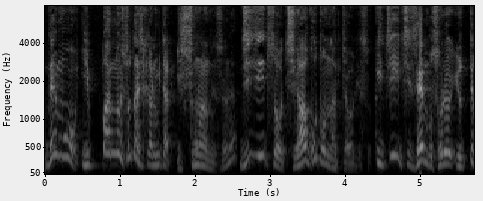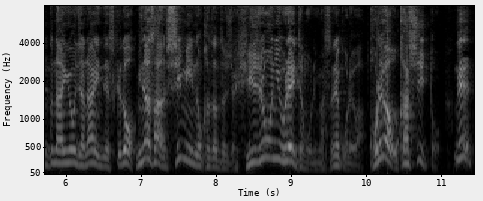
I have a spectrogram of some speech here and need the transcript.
でも、一般の人たちから見たら一緒なんですよね。事実と違うことになっちゃうわけですよ。いちいち全部それを言ってく内容じゃないんですけど、皆さん市民の方たちは非常に憂いておりますね、これは。これはおかしいと。で、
